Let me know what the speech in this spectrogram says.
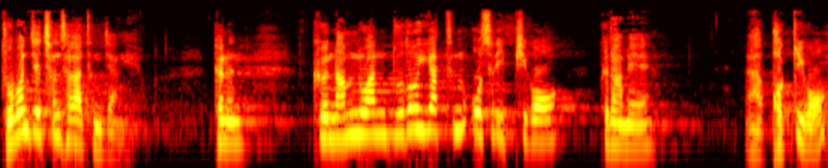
두 번째 천사가 등장해요. 그는 그 남루한 누더기 같은 옷을 입히고 그 다음에 아, 벗기고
